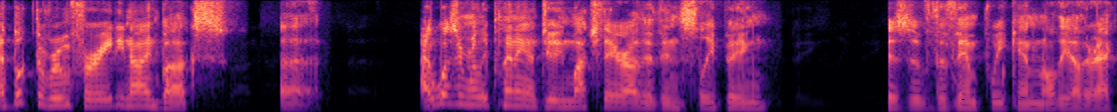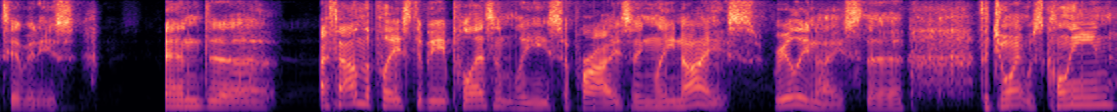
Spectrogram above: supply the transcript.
I booked the room for eighty nine bucks. Uh, I wasn't really planning on doing much there other than sleeping because of the VIMFP weekend and all the other activities. And uh, I found the place to be pleasantly, surprisingly nice. Really nice. the The joint was clean.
